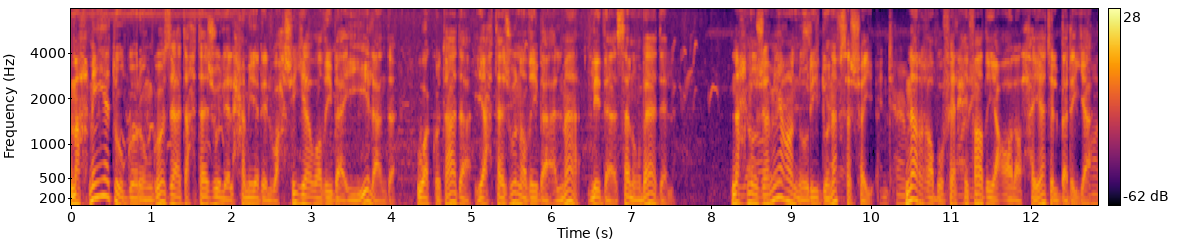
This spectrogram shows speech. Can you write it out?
محمية غورونغوزا تحتاج للحمير الوحشية وظباء إيلاند. وكوتادا يحتاجون ظباء الماء لذا سنبادل. نحن جميعا نريد نفس الشيء. نرغب في الحفاظ على الحياة البرية.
